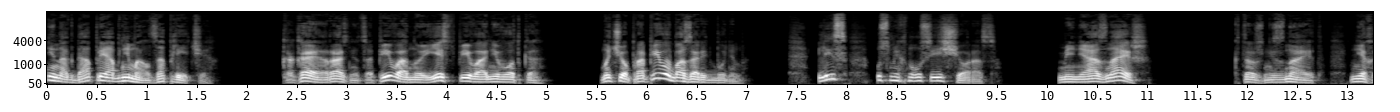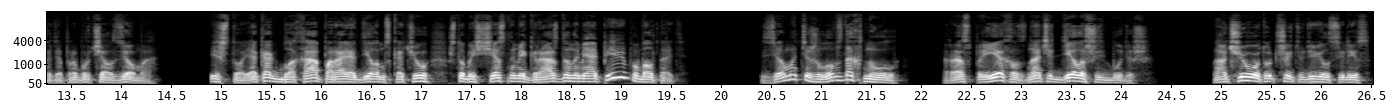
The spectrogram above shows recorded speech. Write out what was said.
иногда приобнимал за плечи. Какая разница, пиво оно и есть пиво, а не водка. Мы что, про пиво базарить будем? Лис усмехнулся еще раз. «Меня знаешь?» «Кто ж не знает?» — нехотя пробурчал Зема. «И что, я как блоха по райотделам скачу, чтобы с честными гражданами о пиве поболтать?» Зема тяжело вздохнул. «Раз приехал, значит, дело шить будешь». «А чего тут шить?» — удивился Лис.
